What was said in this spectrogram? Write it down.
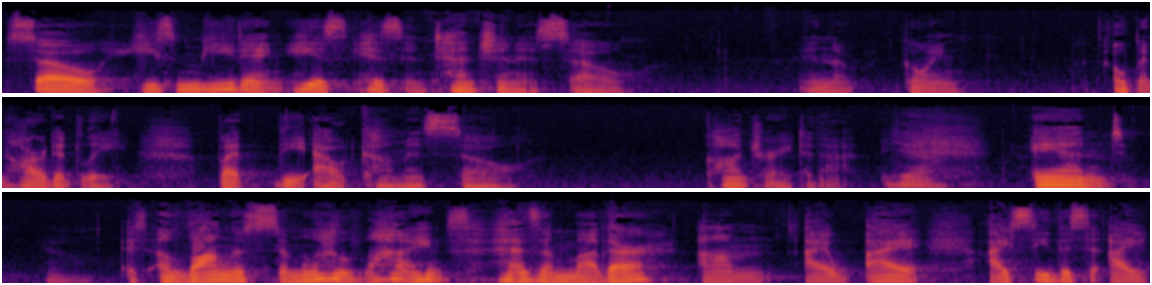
So he's meeting, his, his intention is so in the going open heartedly, but the outcome is so contrary to that. Yeah. And along the similar lines as a mother. Um, I, I, I see this, I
